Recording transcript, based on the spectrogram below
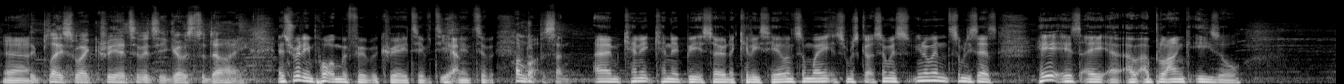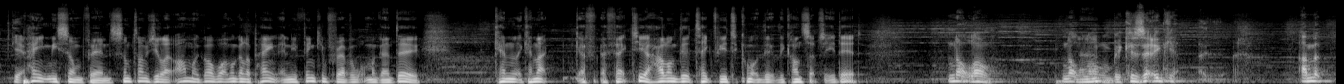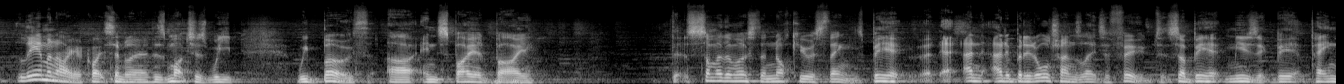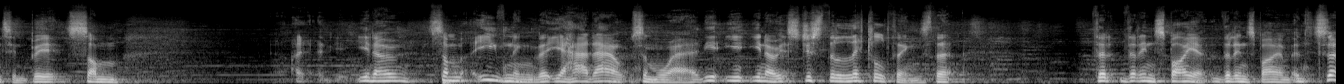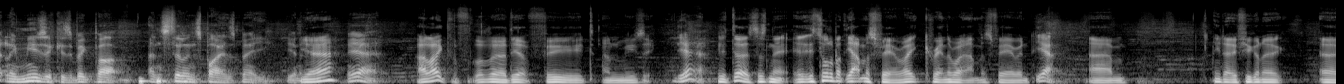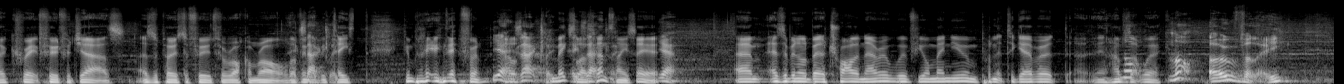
Yeah. the place where creativity goes to die. It's really important with food with creativity. Yeah, to- 100%. Um, can it can it be its own Achilles heel in some way? In some respect, you know when somebody says, "Here is a a, a blank easel, Yeah. paint me something." Sometimes you're like, "Oh my god, what am I going to paint?" And you're thinking forever, "What am I going to do?" Can can that affect you? How long did it take for you to come up with the, the concepts that you did? Not long. Not No? long because again, I'm, Liam and I are quite similar as much as we we both are inspired by some of the most innocuous things, be it and, and but it all translates to food. So be it music, be it painting, be it some you know some evening that you had out somewhere. You, you, you know, it's just the little things that that that inspire that inspire. And certainly music is a big part and still inspires me you know Yeah, yeah I like the, the idea of food and music. yeah It does, doesn't it? It's all about the atmosphere, right? Creating the right atmosphere, and yeah um, you know, if you're going to uh, create food for jazz as opposed to food for rock and roll, I think be taste completely different. yeah exactly It makes a lot of sense now you say it. yeah Um, has there been a bit of trial and error with your menu and putting it together? Uh, how does not, that work? not overly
